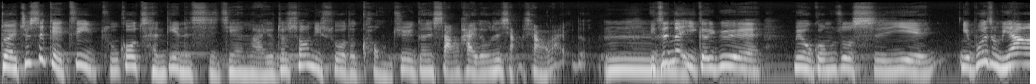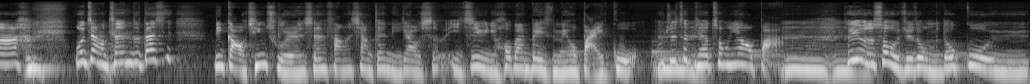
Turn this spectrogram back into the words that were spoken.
对，就是给自己足够沉淀的时间啦。有的时候你所有的恐惧跟伤害都是想象来的，嗯，你真的一个月没有工作失业也不会怎么样啊。我讲真的，但是你搞清楚人生方向跟你要什么，以至于你后半辈子没有白过，我觉得这比较重要吧。嗯，嗯，可有的时候我觉得我们都过于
